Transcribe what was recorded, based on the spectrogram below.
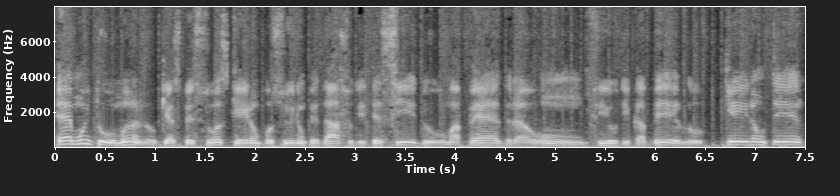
É muito humano que as pessoas queiram possuir um pedaço de tecido, uma pedra, um fio de cabelo, queiram ter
